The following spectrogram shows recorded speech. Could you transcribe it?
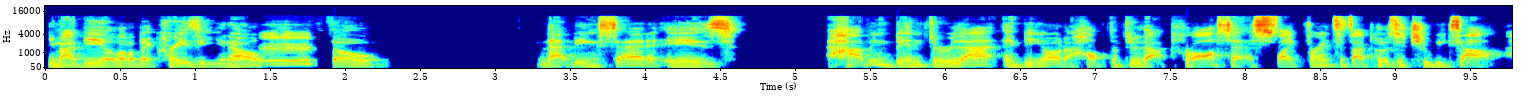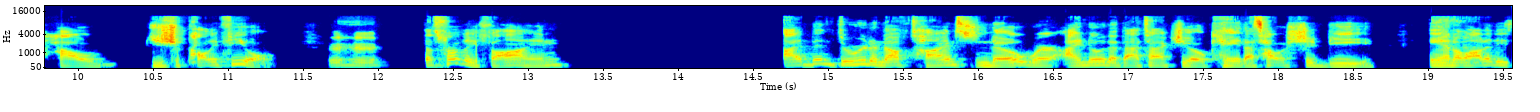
you might be a little bit crazy, you know. Mhm. So that being said, is having been through that and being able to help them through that process. Like for instance, I posted two weeks out how you should probably feel. Mhm. That's probably fine. I've been through it enough times to know where I know that that's actually okay. That's how it should be. And a lot of these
